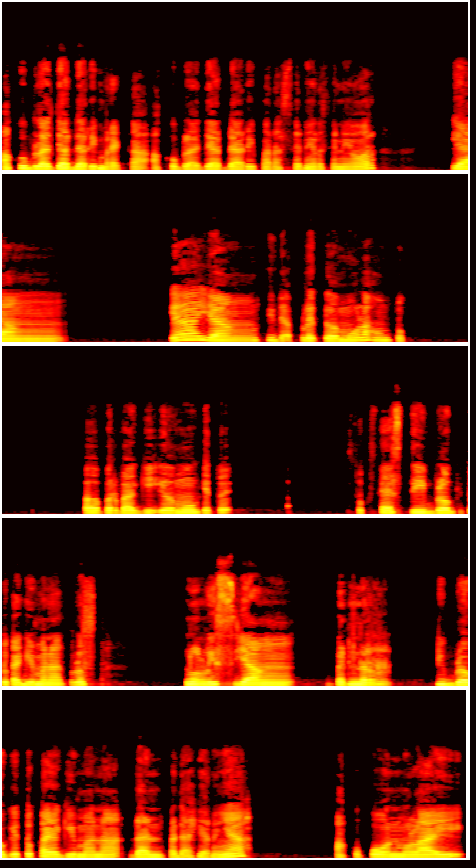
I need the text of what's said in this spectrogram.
Aku belajar dari mereka aku belajar dari para senior senior yang ya yang tidak pelit ilmu lah untuk uh, berbagi ilmu gitu. Sukses di blog itu kayak gimana terus nulis yang bener di blog itu kayak gimana dan pada akhirnya aku pun mulai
